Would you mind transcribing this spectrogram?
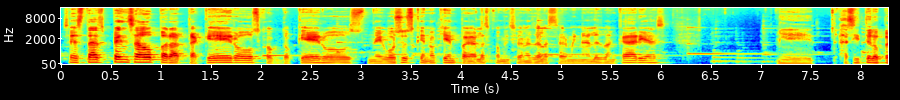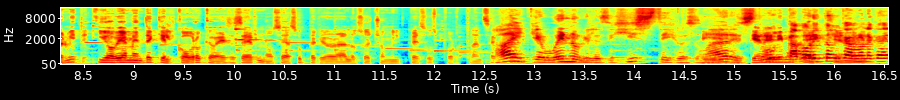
O sea, estás pensado para taqueros, hotdoqueros, negocios que no quieren pagar las comisiones de las terminales bancarias. Eh, así te lo permite. Y obviamente que el cobro que vayas a hacer no sea superior a los 8 mil pesos por transacción. Ay, qué bueno que les dijiste, hijo de su Sí, madre. tiene límite, Estaba ahorita un cabrón acá.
